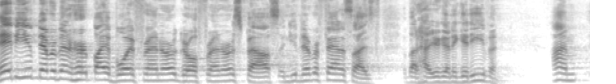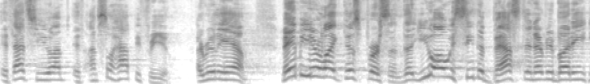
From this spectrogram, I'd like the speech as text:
Maybe you've never been hurt by a boyfriend or a girlfriend or a spouse, and you've never fantasized about how you're going to get even. I'm, if that's you, I'm, if, I'm so happy for you. I really am. Maybe you're like this person, that you always see the best in everybody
